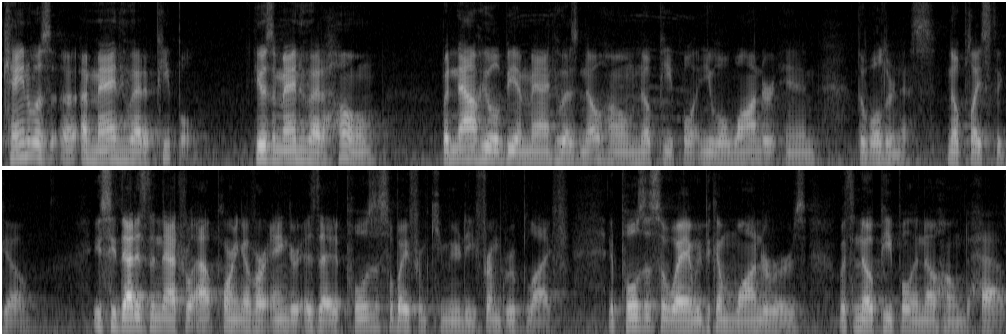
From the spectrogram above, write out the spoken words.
Cain was a, a man who had a people. He was a man who had a home, but now he will be a man who has no home, no people, and you will wander in the wilderness, no place to go. You see, that is the natural outpouring of our anger, is that it pulls us away from community, from group life. It pulls us away, and we become wanderers with no people and no home to have.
